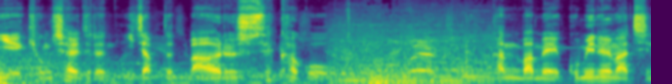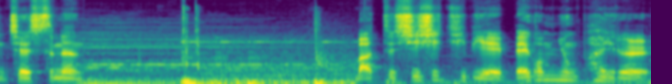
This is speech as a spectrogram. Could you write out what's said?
이에 경찰들은 이잡듯 마을을 수색하고 간밤에 고민을 마친 제스는 마트 CCTV의 백업용 파일을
